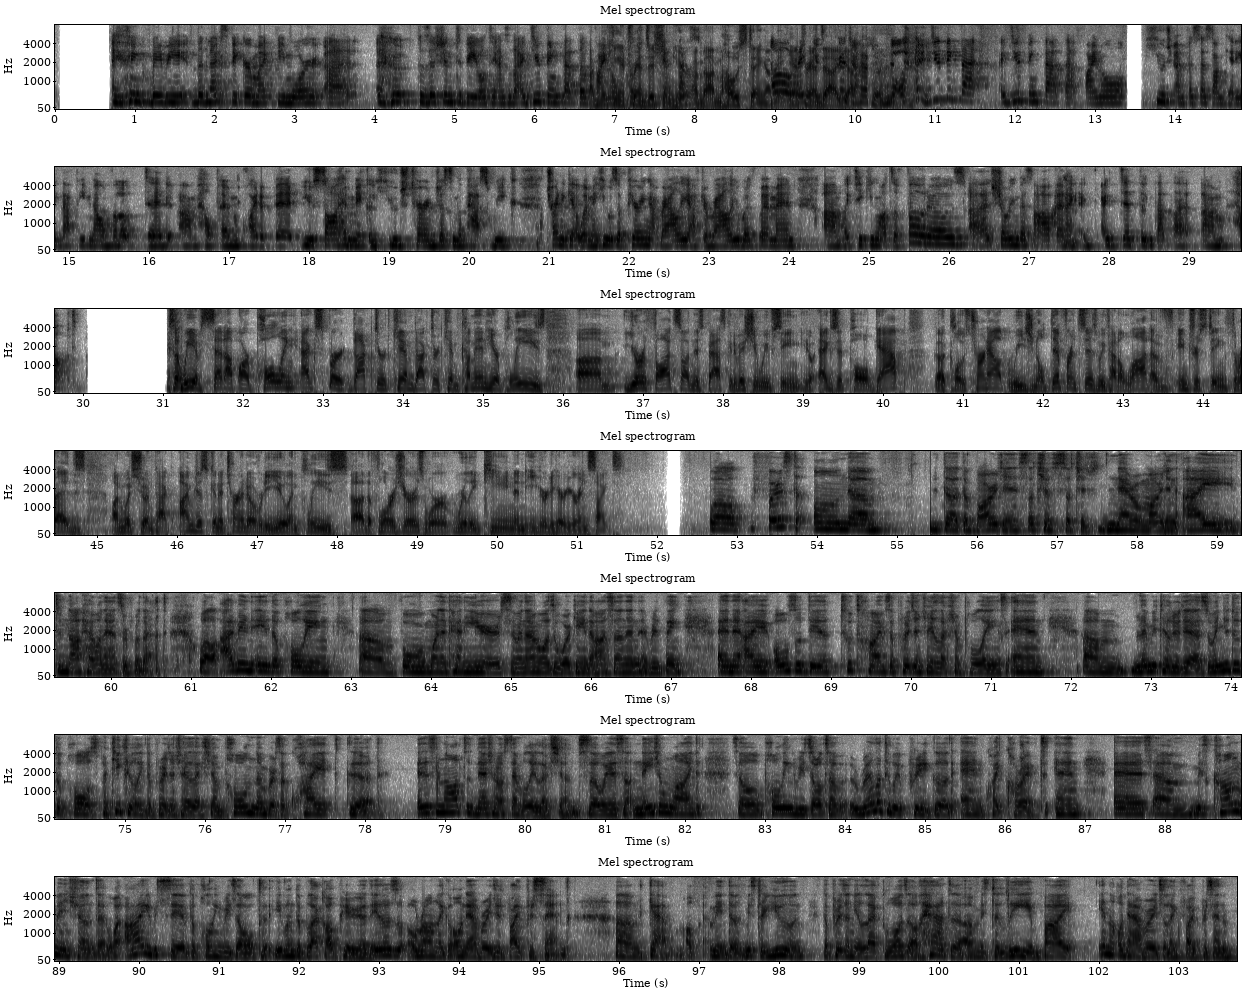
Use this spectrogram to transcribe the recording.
I think maybe the next speaker might be more. Uh, position to be able to answer that. I do think that the I'm making a transition here. I'm, I'm hosting. I'm oh, making a transition. Yeah. no, I do think that I do think that that final huge emphasis on getting that female vote did um, help him quite a bit. You saw him make a huge turn just in the past week, trying to get women. He was appearing at rally after rally with women, um, like taking lots of photos, uh, showing this off, and I, I, did think that that um, helped. So we have set up our polling expert, Dr. Kim. Dr. Kim, come in here, please. Um, your thoughts on this basket of issue? We've seen, you know, exit poll gap, uh, close turnout, regional differences. We've had a lot of interesting threads on which to unpack. I'm just going to turn it over to you, and please, uh, the floor is yours. We're really keen and eager to hear your insights. Well, first on um, the the margin is such a such a narrow margin. I do not have an answer for that. Well i've been in the polling um, for more than 10 years when i was working in the asan and everything. And i also did two times the presidential election pollings. And um, let me tell you this. When you do the polls particularly the presidential election poll numbers are quite good it is not the National Assembly election, so it's nationwide. So polling results are relatively pretty good and quite correct. And as um, Ms. Kang mentioned, what I received the polling result, even the blackout period, it was around like on average five percent. Um, gap. Of, I mean, the, Mr. Yoon, the president-elect, was ahead of Mr. Lee by you know, on average, like 5%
